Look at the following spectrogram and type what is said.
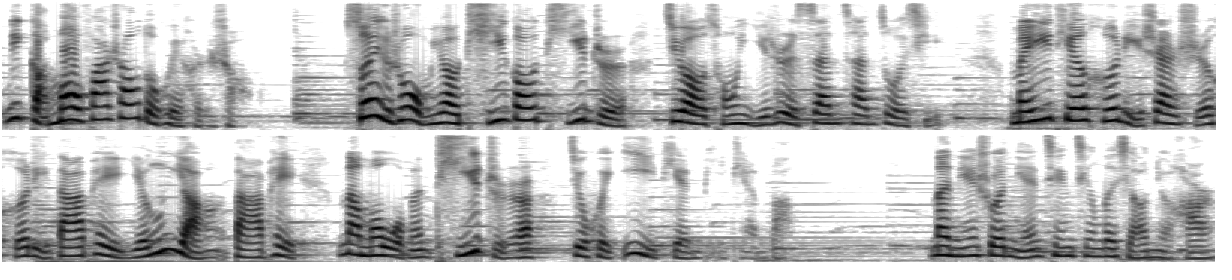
你感冒发烧都会很少。所以说，我们要提高体质，就要从一日三餐做起。每一天合理膳食、合理搭配、营养搭配，那么我们体脂就会一天比一天棒。那您说，年轻轻的小女孩，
